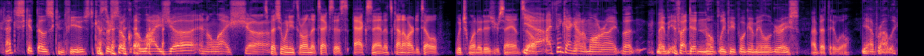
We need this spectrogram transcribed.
Did I just get those confused? Because they're so Elijah and Elisha. Especially when you throw in the Texas accent, it's kind of hard to tell which one it is you're saying. So yeah, I think I got them all right, but maybe if I didn't, hopefully people will give me a little grace. I bet they will. Yeah, probably.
